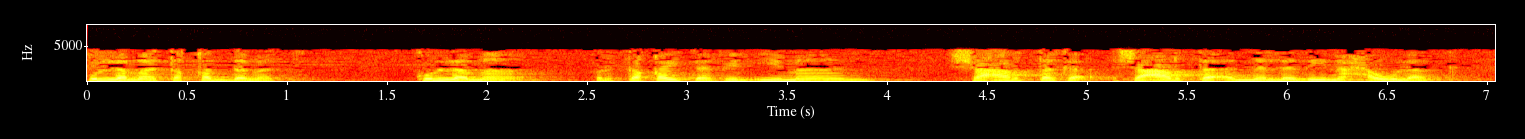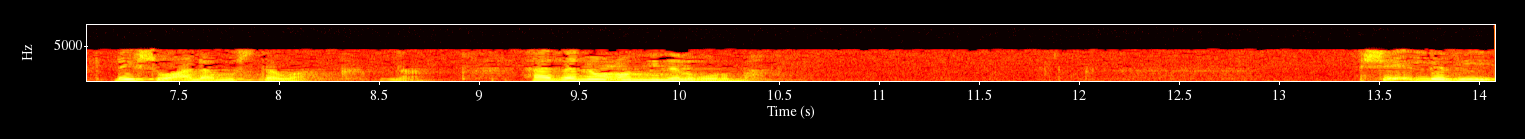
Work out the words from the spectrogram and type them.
كلما تقدمت كلما ارتقيت في الإيمان شعرت أن الذين حولك ليسوا على مستواك نعم. هذا نوع من الغربة. الشيء الذي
